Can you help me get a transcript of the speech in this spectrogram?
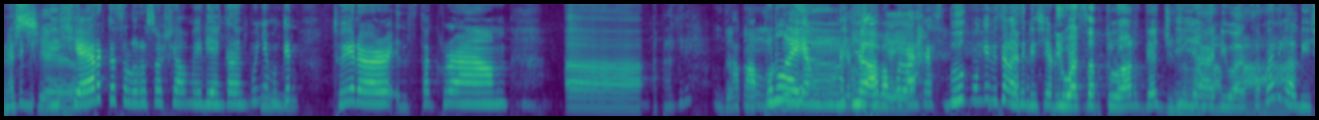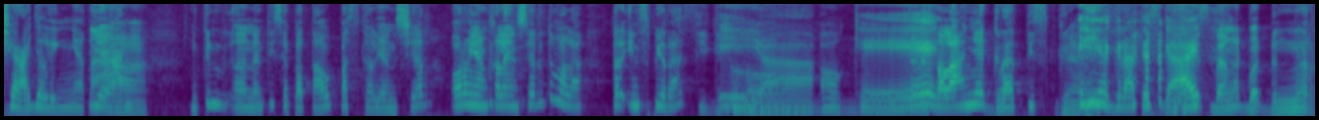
nanti di- Di-share. di-share ke seluruh sosial media yang kalian punya, mungkin Twitter, Instagram, eh apalagi deh? Nggak tahu, Apa pun lah yang Ya apa pun ya. lah Facebook mungkin bisa nggak sih di-share di WhatsApp keluarga juga Iya, nggak di apa-apa. WhatsApp kan tinggal di-share aja linknya kan. Iya. Mungkin eh, nanti siapa tahu pas kalian share, orang yang kalian share itu malah terinspirasi gitu loh. Iya, oke. Gak ada salahnya gratis guys. Iya, gratis guys. Gratis banget buat denger.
